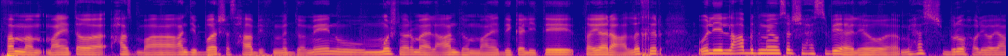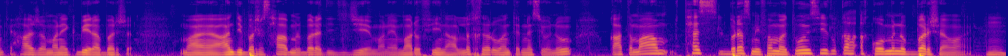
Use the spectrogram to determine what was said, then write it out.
فما معناها توا حسب عندي برشا صحابي في ال domaine ومش normal عندهم معناها des qualités طيارة على الآخر واللي العبد ما يوصلش يحس بها اللي هو ما يحسش بروحه اللي هو يعمل في حاجة معناها كبيرة برشا مع عندي برشا صحاب من برا دي جي معناها معروفين على الآخر و internationaux قعدت معاهم تحس بالرسمي فما تونسي تلقاه أقوى منه برشا معناها.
